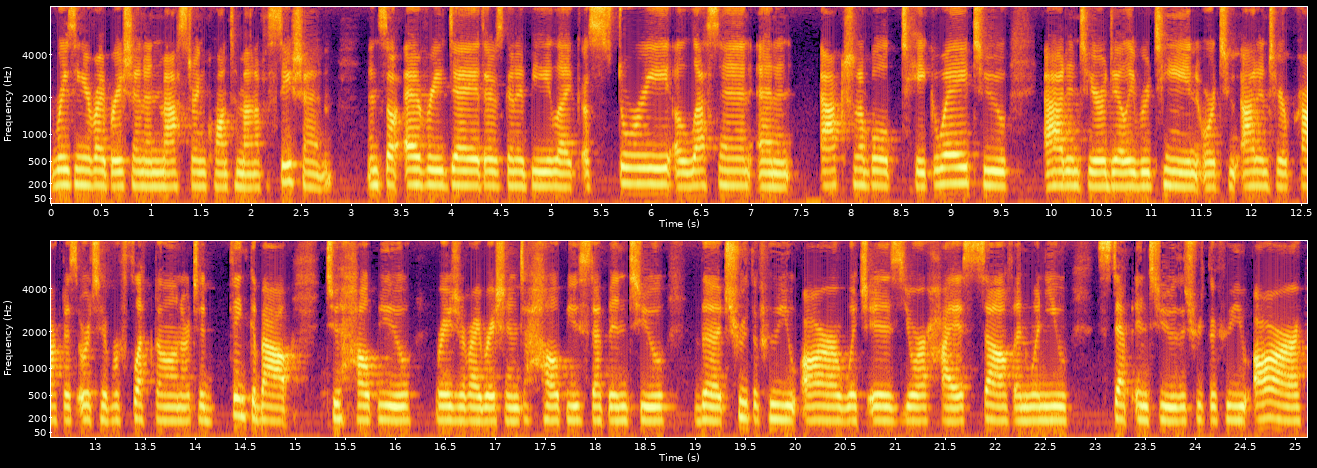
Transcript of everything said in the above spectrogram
raising your vibration and mastering quantum manifestation. And so every day there's going to be like a story, a lesson, and an actionable takeaway to add into your daily routine or to add into your practice or to reflect on or to think about to help you raise your vibration, to help you step into the truth of who you are, which is your highest self. And when you step into the truth of who you are,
